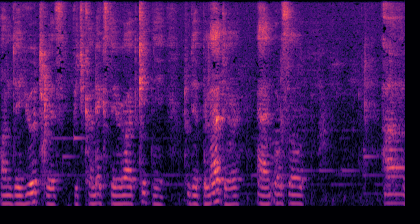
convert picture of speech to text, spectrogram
on the uterus which connects the right kidney to the bladder and also uh,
